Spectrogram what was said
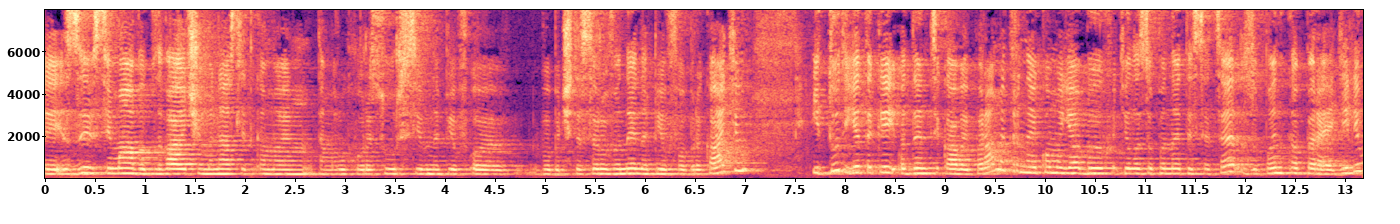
е, з всіма випливаючими наслідками там, руху ресурсів, напів, е, вибачте, сировини напівфабрикатів. І тут є такий один цікавий параметр, на якому я би хотіла зупинитися, це зупинка переділів.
